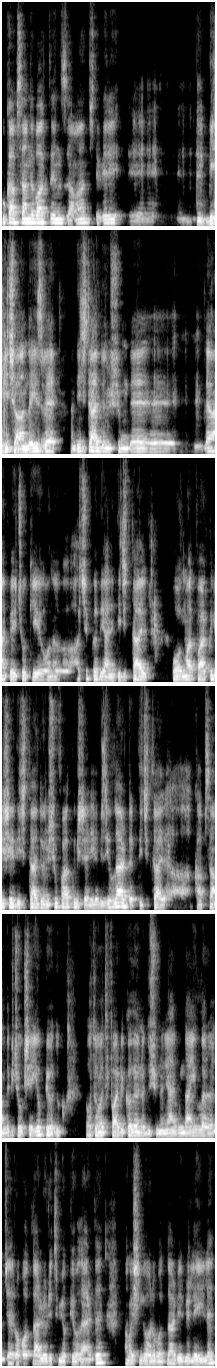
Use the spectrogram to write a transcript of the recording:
Bu kapsamda baktığınız zaman işte veri e, e, bilgi çağındayız ve hani dijital dönüşümde e, Levent Bey çok iyi onu açıkladı. Yani dijital olmak farklı bir şey, dijital dönüşüm farklı bir şey. Biz yıllardır dijital kapsamda birçok şey yapıyorduk otomotiv fabrikalarını düşünün. Yani bundan yıllar önce robotlarla üretim yapıyorlardı. Ama şimdi o robotlar birbirleriyle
